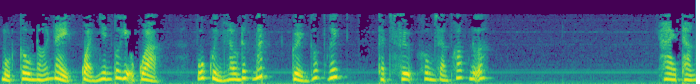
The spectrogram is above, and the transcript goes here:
Một câu nói này quả nhiên có hiệu quả. Vũ Quỳnh lau nước mắt, cười ngốc nghếch, thật sự không dám khóc nữa. Hai tháng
